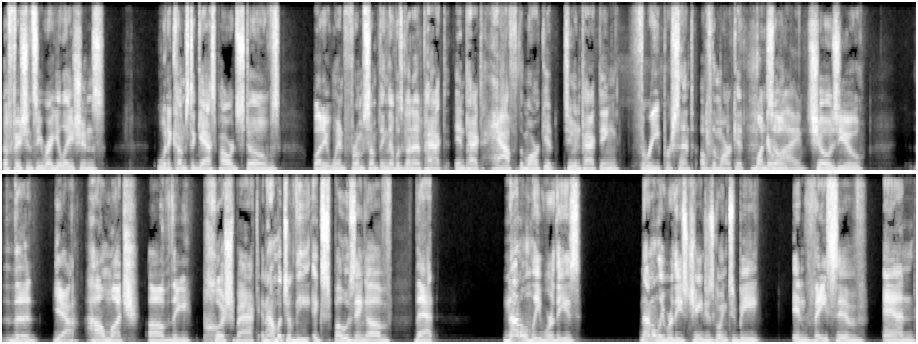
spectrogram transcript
efficiency regulations when it comes to gas powered stoves, but it went from something that was going to impact impact half the market to impacting three percent of the market. Wonder so why. Shows you the yeah how much of the pushback and how much of the exposing of that. Not only were these, not only were these changes going to be invasive and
